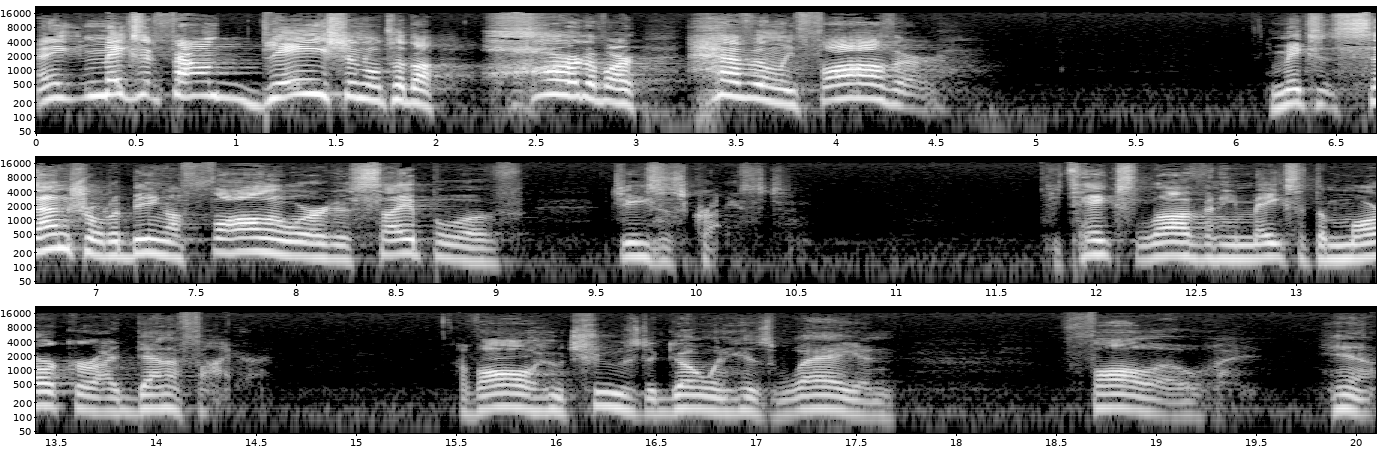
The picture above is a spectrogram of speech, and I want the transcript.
and he makes it foundational to the heart of our Heavenly Father. He makes it central to being a follower, a disciple of Jesus Christ. He takes love and he makes it the marker identifier of all who choose to go in his way and follow him.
